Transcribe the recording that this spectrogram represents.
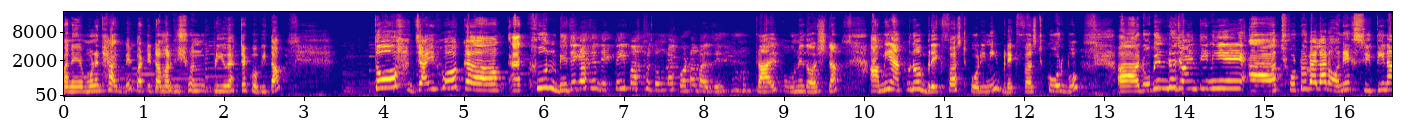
মানে মনে থাকবে বাট এটা আমার ভীষণ প্রিয় একটা কবিতা। তো যাই হোক এখন বেজে গেছে, দেখতেই পাচ্ছ তোমরা কটা বাজে, প্রায় পৌনে দশটা। আমি এখনও ব্রেকফাস্ট করিনি ব্রেকফাস্ট করব। রবীন্দ্র জয়ন্তী নিয়ে ছোটবেলার অনেক স্মৃতি না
